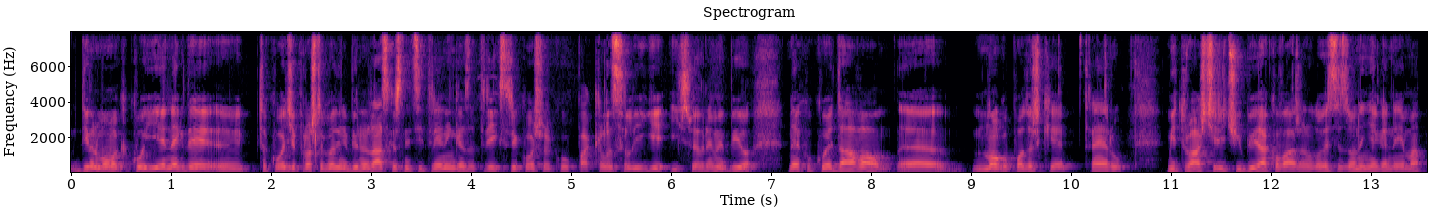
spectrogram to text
divan momak koji je negde e, takođe prošle godine bio na raskrsnici treninga za 3x3 košarku, pa KLS lige i sve vreme bio neko ko je davao e, mnogo podrške treneru Mitru Ašćiriću i bio jako važan. Od ove sezone njega nema.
